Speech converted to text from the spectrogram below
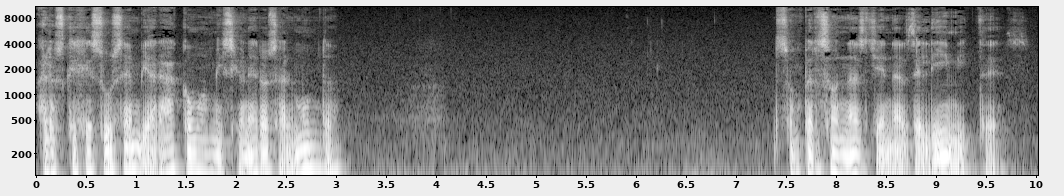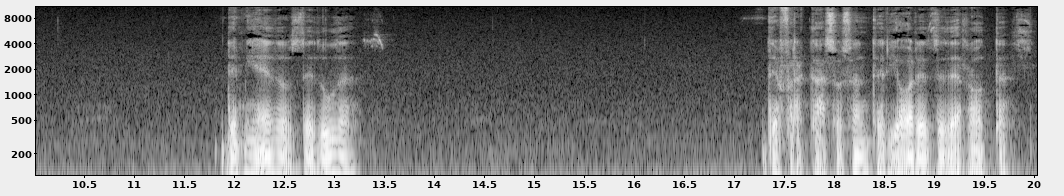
A los que Jesús enviará como misioneros al mundo son personas llenas de límites, de miedos, de dudas, de fracasos anteriores, de derrotas.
